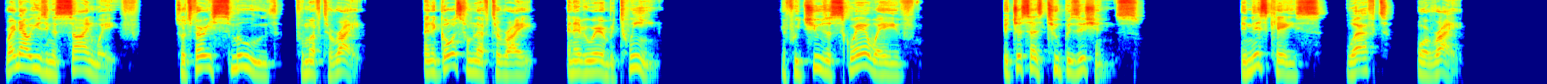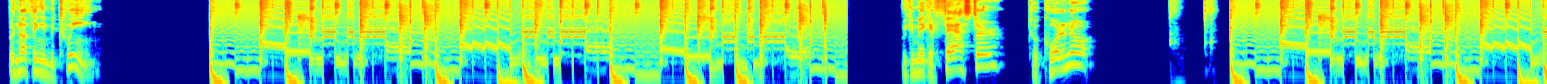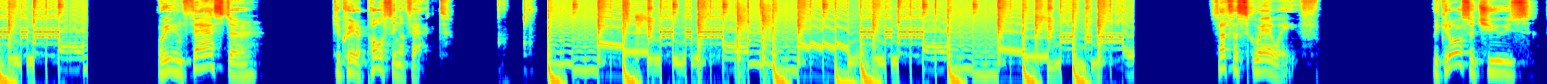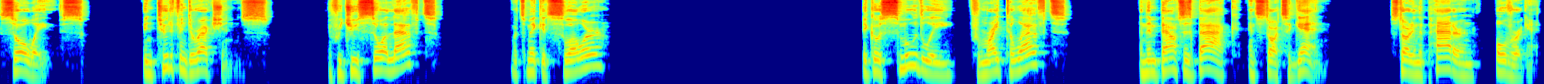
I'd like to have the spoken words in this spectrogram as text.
Right now we're using a sine wave, so it's very smooth from left to right, and it goes from left to right and everywhere in between. If we choose a square wave, it just has two positions. In this case, left or right, but nothing in between. We can make it faster to a quarter note. Or even faster to create a pulsing effect. So that's a square wave. We could also choose saw waves in two different directions. If we choose saw left, let's make it slower. It goes smoothly from right to left and then bounces back and starts again, starting the pattern over again.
